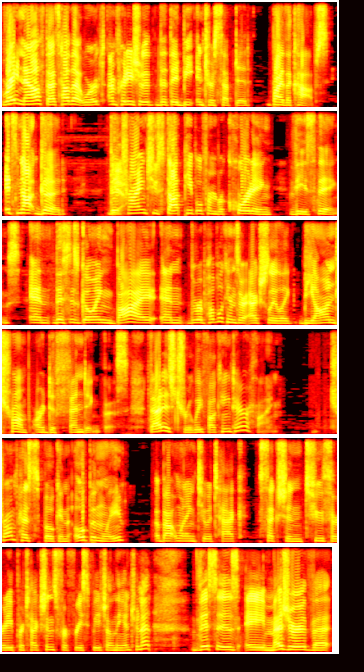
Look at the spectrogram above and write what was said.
Right now, if that's how that worked, I'm pretty sure that they'd be intercepted by the cops. It's not good. They're Yeah. trying to stop people from recording these things. And this is going by, and the Republicans are actually like beyond Trump are defending this. That is truly fucking terrifying. Trump has spoken openly about wanting to attack Section 230 protections for free speech on the internet. This is a measure that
